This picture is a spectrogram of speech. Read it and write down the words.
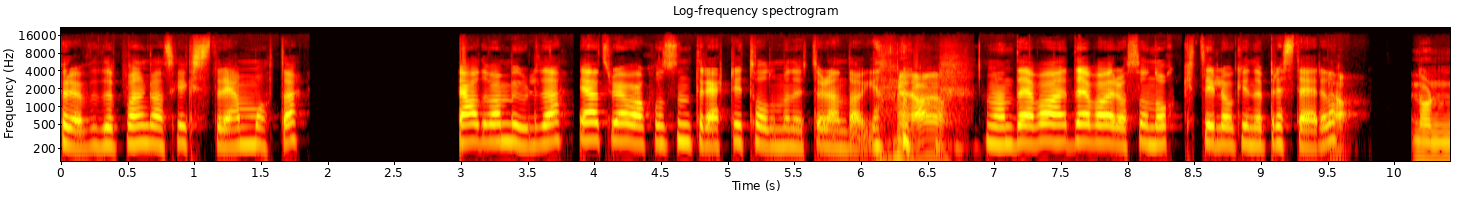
prøvd det på en ganske ekstrem måte. Ja, det var mulig, det. Jeg tror jeg var konsentrert i tolv minutter den dagen. Ja, ja. Men det var, det var også nok til å kunne prestere, da. Ja. Når en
